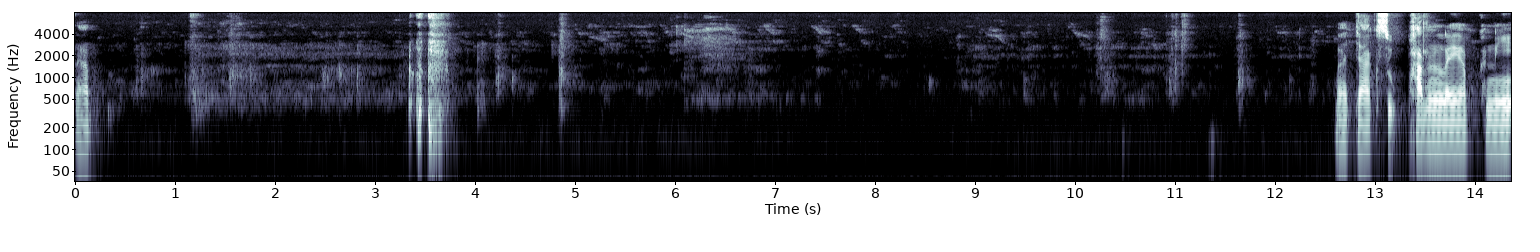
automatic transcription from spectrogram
นะครับ มาจากสุพรรณเลยครับคันนี้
